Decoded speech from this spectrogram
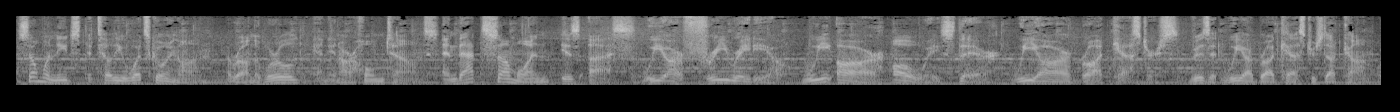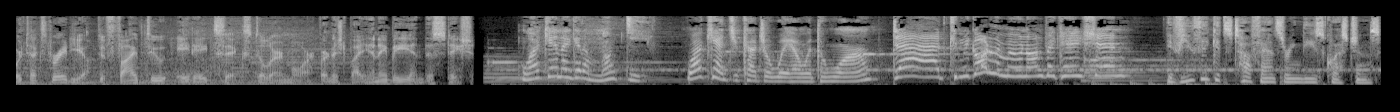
Someone needs to tell you what's going on around the world and in our hometowns. And that someone is us. We are free radio. We are always there. We are broadcasters. Visit wearebroadcasters.com or text radio to 52886 to learn more. Furnished by NAB and this station. Why can't I get a monkey? Why can't you catch a whale with a worm? Dad, can we go to the moon on vacation? If you think it's tough answering these questions,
